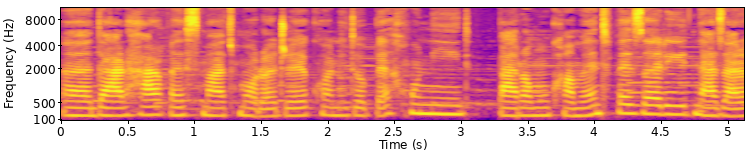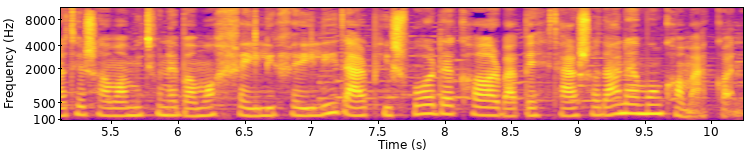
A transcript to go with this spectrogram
در هر قسمت مراجعه کنید و بخونید. برامون کامنت بذارید. نظرات شما می‌تونه با ما خیلی خیلی در پیشبرد کار و بهتر شدنمون کمک کنه.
